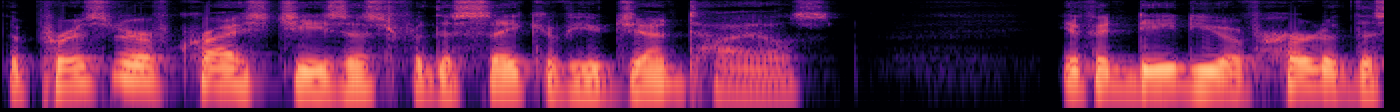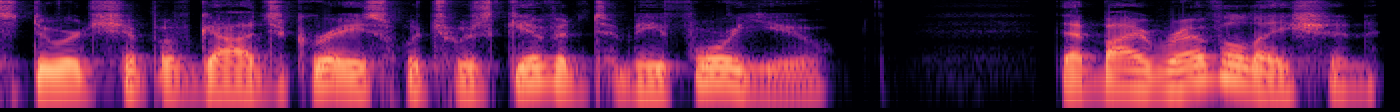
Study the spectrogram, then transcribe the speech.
the prisoner of Christ Jesus for the sake of you Gentiles, if indeed you have heard of the stewardship of God's grace which was given to me for you, that by revelation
